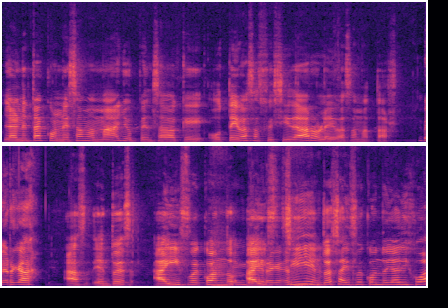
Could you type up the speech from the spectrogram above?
la neta con esa mamá yo pensaba que o te ibas a suicidar o la ibas a matar. Verga. Entonces ahí fue cuando, ahí, sí, entonces ahí fue cuando ella dijo, ah,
